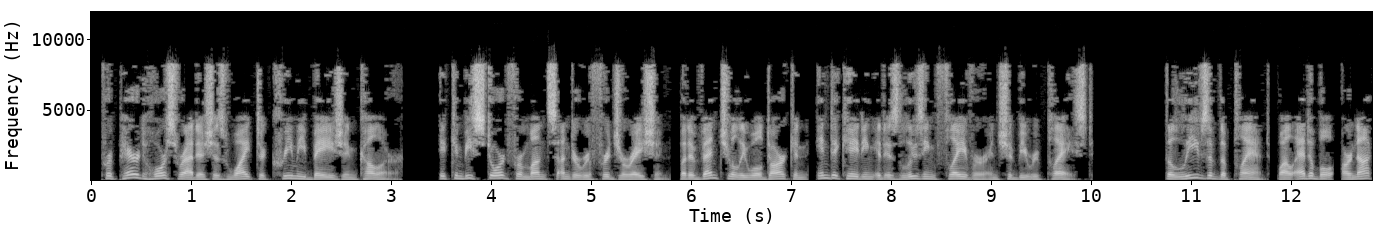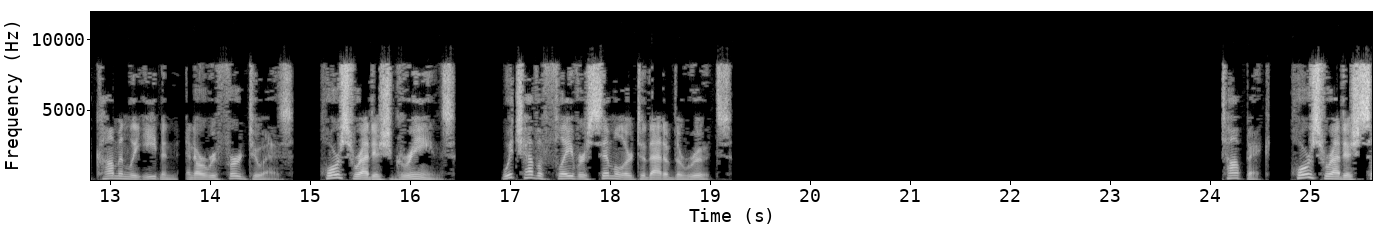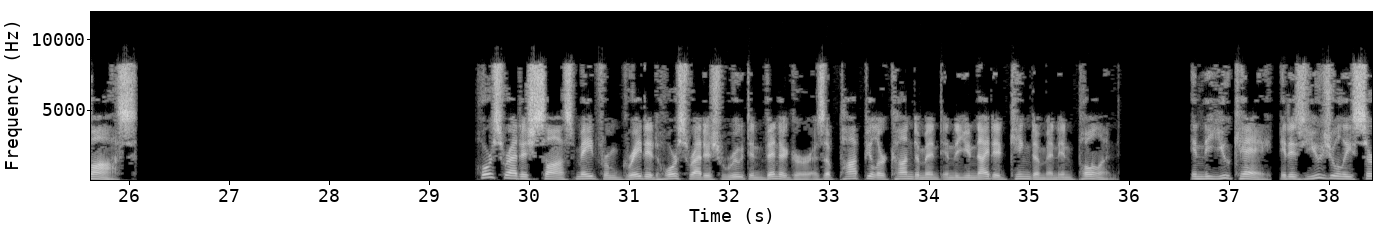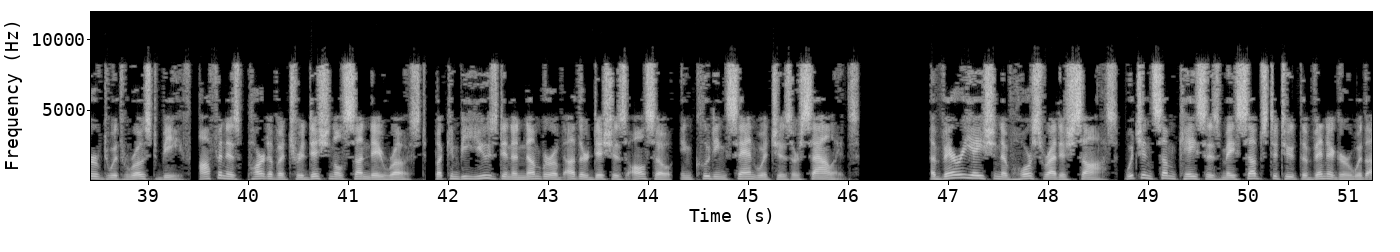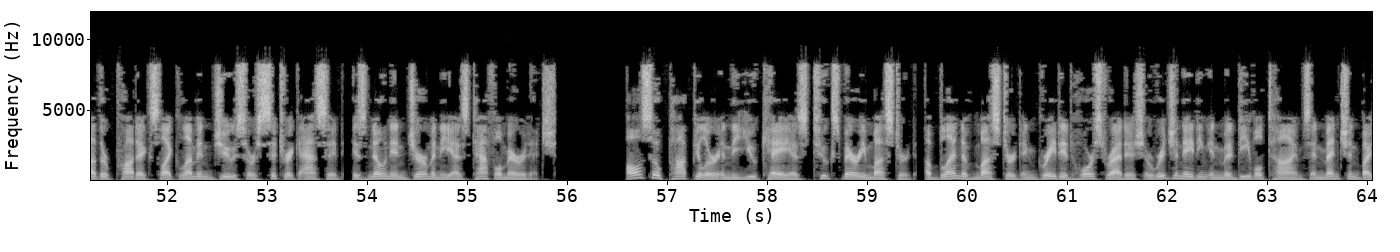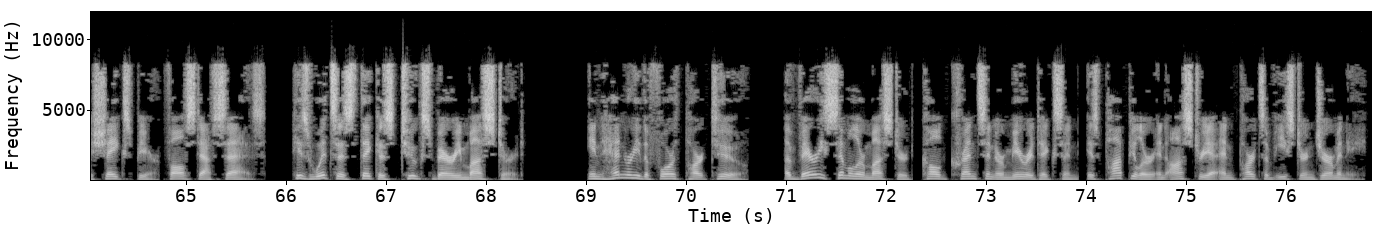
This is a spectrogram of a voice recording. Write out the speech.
Prepared horseradish is white to creamy beige in color. It can be stored for months under refrigeration, but eventually will darken, indicating it is losing flavor and should be replaced. The leaves of the plant, while edible, are not commonly eaten, and are referred to as horseradish greens, which have a flavor similar to that of the roots. Horseradish sauce Horseradish sauce made from grated horseradish root and vinegar is a popular condiment in the United Kingdom and in Poland. In the UK, it is usually served with roast beef, often as part of a traditional Sunday roast, but can be used in a number of other dishes also, including sandwiches or salads. A variation of horseradish sauce, which in some cases may substitute the vinegar with other products like lemon juice or citric acid, is known in Germany as Tafelmeerrettich. Also popular in the UK is Tewkesbury mustard, a blend of mustard and grated horseradish originating in medieval times and mentioned by Shakespeare Falstaff says, "...his wit's as thick as Tewkesbury mustard." In Henry IV Part 2. A very similar mustard, called Kränzchen or Meerrettichsenf, is popular in Austria and parts of eastern Germany.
